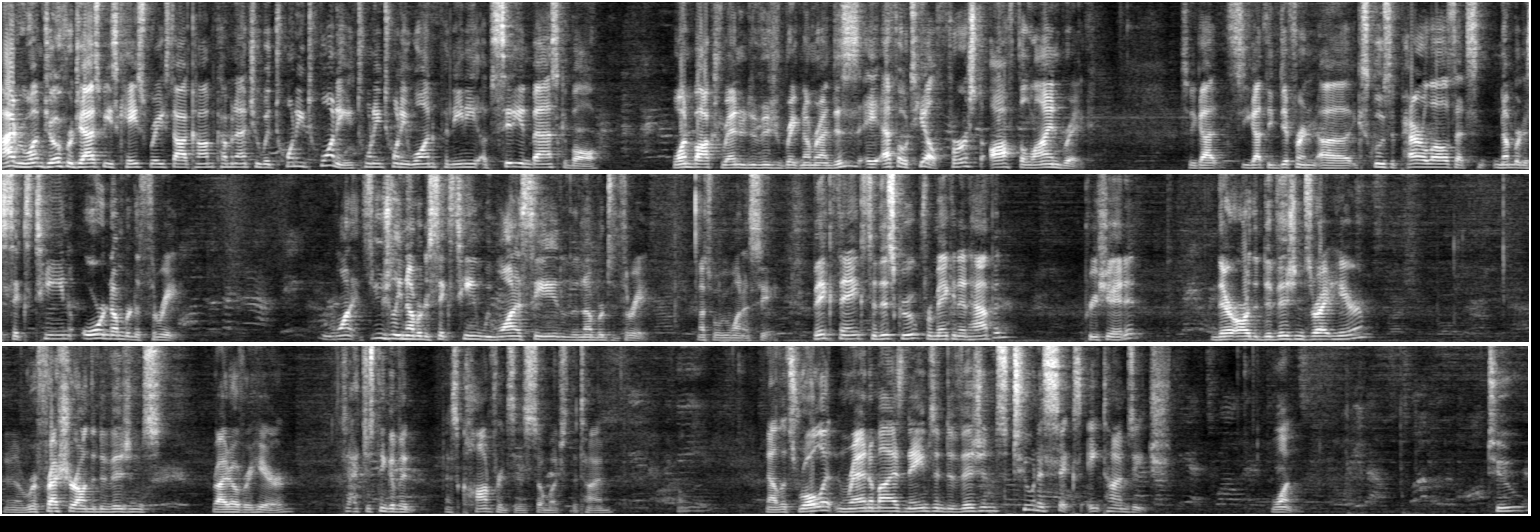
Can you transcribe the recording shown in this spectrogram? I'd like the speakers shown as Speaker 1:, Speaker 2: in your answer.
Speaker 1: Hi, everyone. Joe for jaspyscasebreaks.com coming at you with 2020 2021 Panini Obsidian Basketball. One box random division break number nine. This is a FOTL, first off the line break. So you got so you got the different uh, exclusive parallels. That's number to 16 or number to three. We want it's usually number to 16. We want to see the number to three. That's what we want to see. Big thanks to this group for making it happen. Appreciate it. There are the divisions right here you know, refresher on the divisions right over here. I just think of it as conferences so much of the time. Now let's roll it and randomize names and divisions, two and a six, eight times each. One, two,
